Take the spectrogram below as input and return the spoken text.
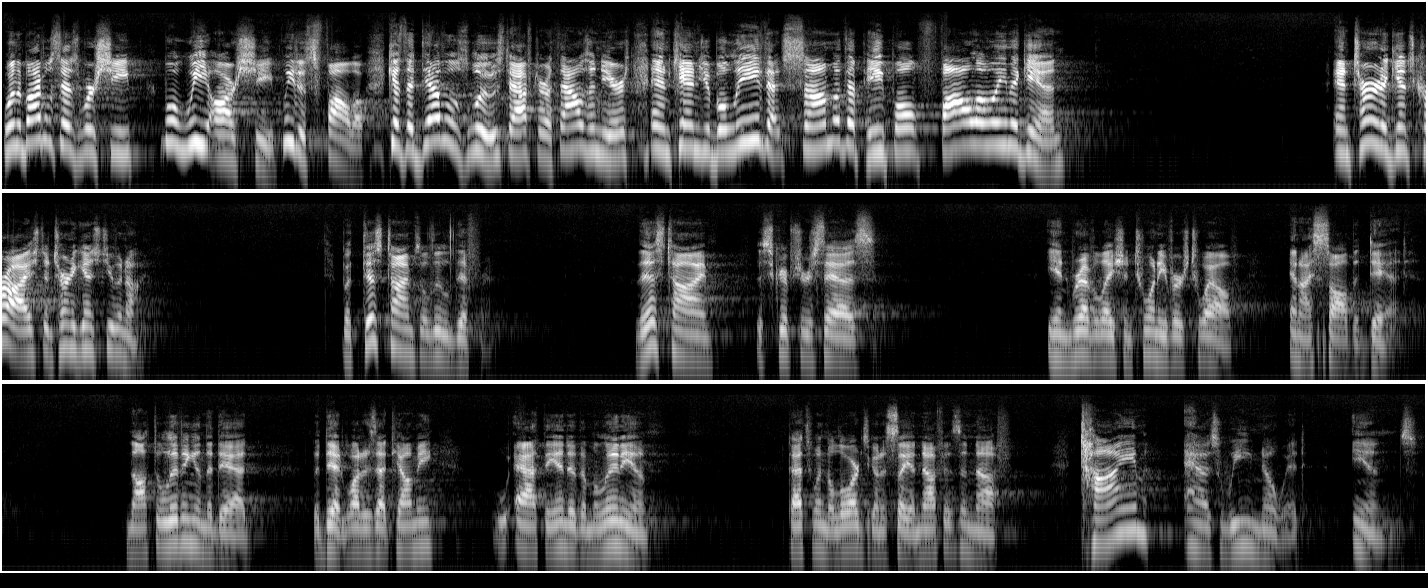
When the Bible says we're sheep, well, we are sheep. We just follow. Because the devil's loosed after a thousand years, and can you believe that some of the people follow him again? and turn against Christ and turn against you and I. But this time's a little different. This time, the scripture says in Revelation 20, verse 12, and I saw the dead. Not the living and the dead, the dead. What does that tell me? At the end of the millennium, that's when the Lord's going to say, Enough is enough. Time as we know it ends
